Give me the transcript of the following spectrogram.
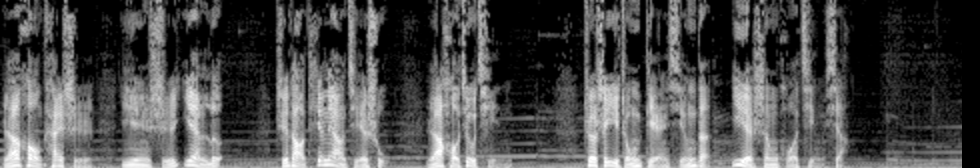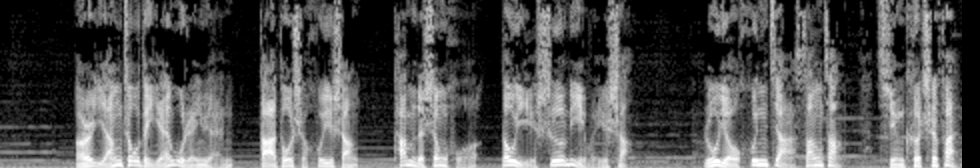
然后开始饮食宴乐，直到天亮结束，然后就寝。”这是一种典型的夜生活景象，而扬州的盐务人员大多是徽商，他们的生活都以奢利为上，如有婚嫁丧葬、请客吃饭、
